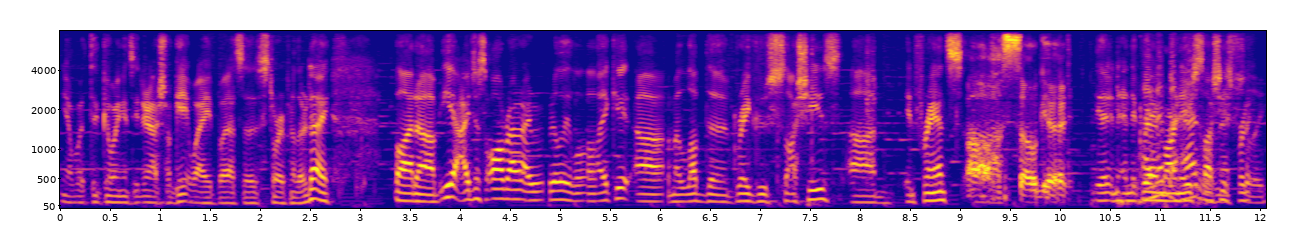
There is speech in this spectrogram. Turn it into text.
you know, with it going into International Gateway, but that's a story for another day. But um, yeah, I just all around I really like it. Um, I love the Grey Goose slushies um, in France, Oh, so good. and, and the Grand never Marnier had one, slushies for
